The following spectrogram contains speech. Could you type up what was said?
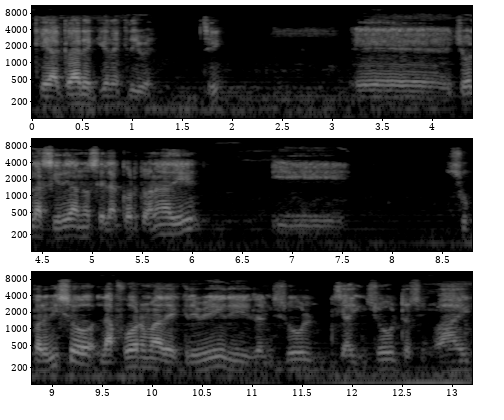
que aclare quién escribe. ¿sí? Eh, yo las ideas no se las corto a nadie y superviso la forma de escribir y el insult, si hay insultos, si no hay,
